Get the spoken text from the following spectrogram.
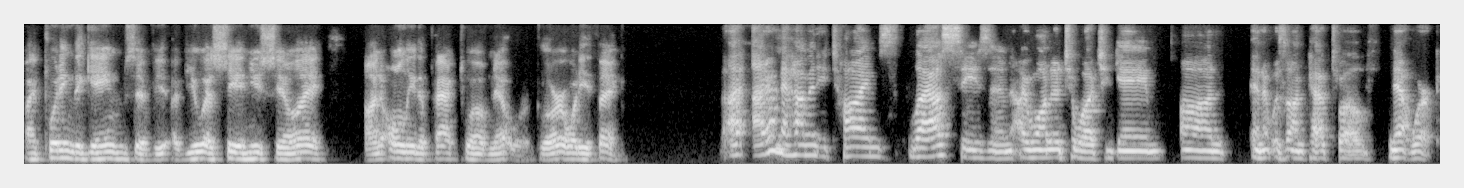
by putting the games of, of USC and UCLA on only the Pac 12 network? Laura, what do you think? I, I don't know how many times last season I wanted to watch a game on, and it was on Pac 12 network,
